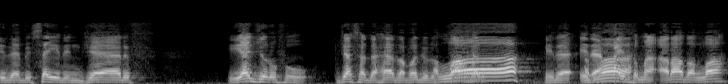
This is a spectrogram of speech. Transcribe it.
إذا بسيل جارف يجرف جسد هذا الرجل الطاهر الله! إلى إلى الله. حيث ما أراد الله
